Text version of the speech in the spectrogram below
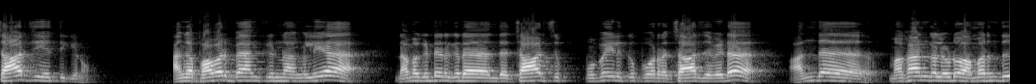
சார்ஜ் ஏற்றிக்கணும் அங்கே பவர் பேங்க்குன்னாங்க இல்லையா? நம்மக்கிட்ட இருக்கிற இந்த சார்ஜ் மொபைலுக்கு போடுற சார்ஜை விட அந்த மகான்களோடு அமர்ந்து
